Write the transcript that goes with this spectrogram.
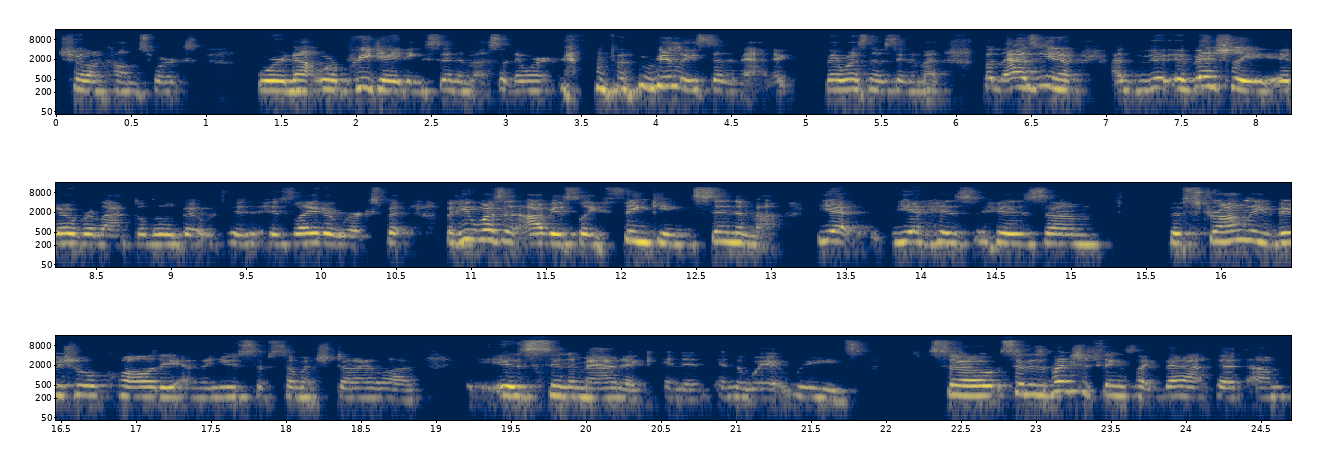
Sherlock Holmes works, were not were predating cinema, so they weren't really cinematic. There was no cinema, but as you know, eventually it overlapped a little bit with his later works. But but he wasn't obviously thinking cinema yet. Yet his his um, the strongly visual quality and the use of so much dialogue is cinematic in it in the way it reads. So so there's a bunch of things like that that um,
